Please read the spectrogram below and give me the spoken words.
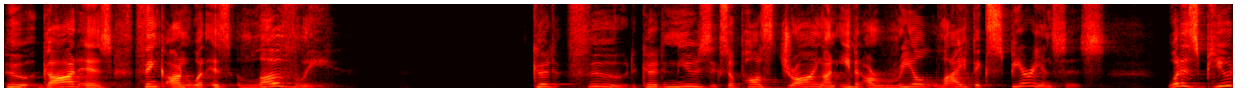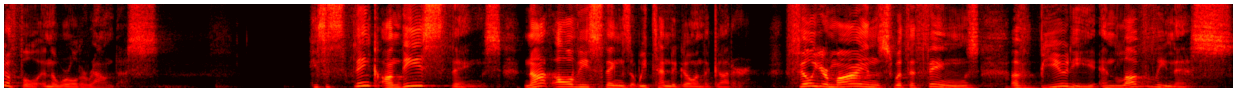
who God is, think on what is lovely. Good food, good music. So, Paul's drawing on even our real life experiences what is beautiful in the world around us? He says, think on these things, not all these things that we tend to go in the gutter. Fill your minds with the things of beauty and loveliness.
